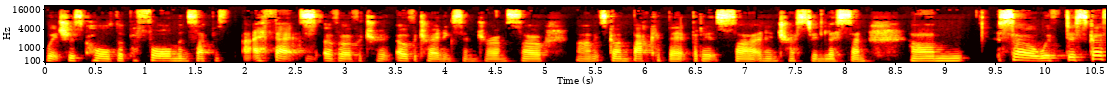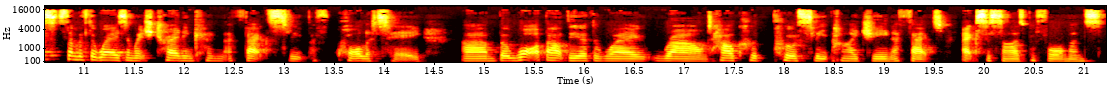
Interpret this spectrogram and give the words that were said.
which is called the performance effects of overtra- overtraining syndrome. So um, it's going back a bit, but it's uh, an interesting listen. Um, so we've discussed some of the ways in which training can affect sleep quality. Um, but what about the other way round? How could poor sleep hygiene affect exercise performance?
